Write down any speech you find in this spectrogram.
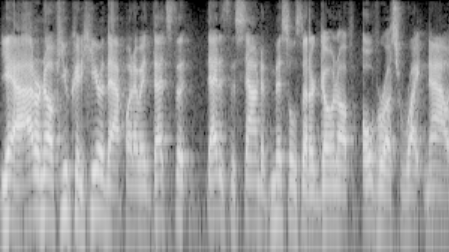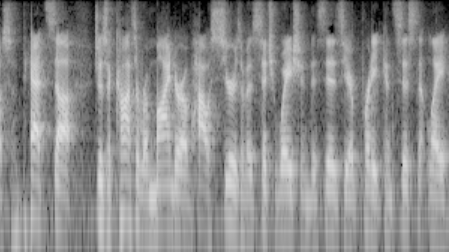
Yeah, I don't know if you could hear that, but I mean that's the that is the sound of missiles that are going off over us right now. So that's uh, just a constant reminder of how serious of a situation this is here, pretty consistently.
